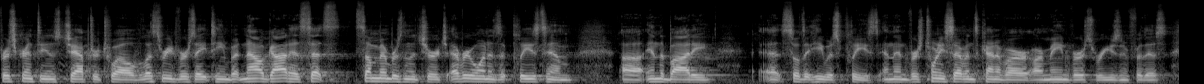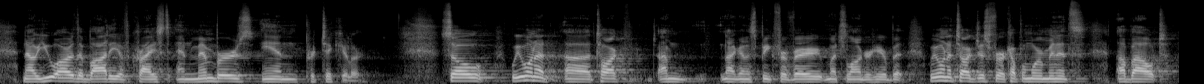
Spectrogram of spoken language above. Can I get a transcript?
1 Corinthians chapter 12. Let's read verse 18. But now God has set some members in the church, everyone as it pleased him uh, in the body, uh, so that he was pleased. And then verse 27 is kind of our, our main verse we're using for this. Now you are the body of Christ and members in particular. So we want to uh, talk. I'm not going to speak for very much longer here, but we want to talk just for a couple more minutes about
